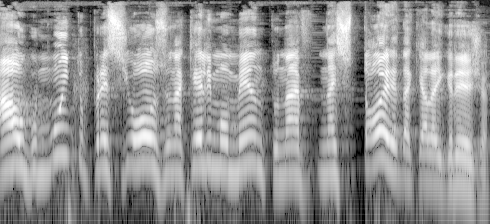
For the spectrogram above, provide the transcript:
algo muito precioso naquele momento, na, na história daquela igreja.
